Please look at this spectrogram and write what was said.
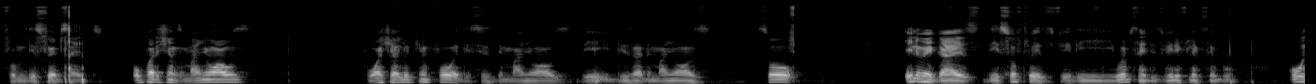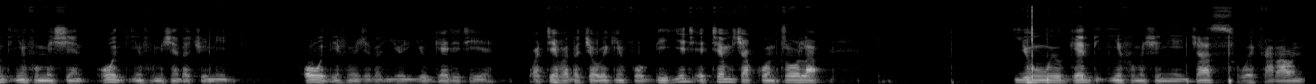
from this website. Operations manuals for what you're looking for. This is the manuals. They, these are the manuals. So anyway, guys, the software is the website is very flexible all the information all the information that you need all the information that you you get it here whatever that you're working for be it a temperature controller you will get the information here just work around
